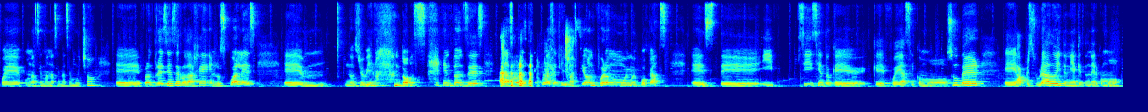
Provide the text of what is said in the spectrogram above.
fue una semana, se me hace mucho. Eh, fueron tres días de rodaje en los cuales em, nos llovieron dos. Entonces, las horas efectivas de filmación fueron muy, muy pocas. Este, y sí siento que, que fue así como súper eh, apresurado y tenía que tener como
